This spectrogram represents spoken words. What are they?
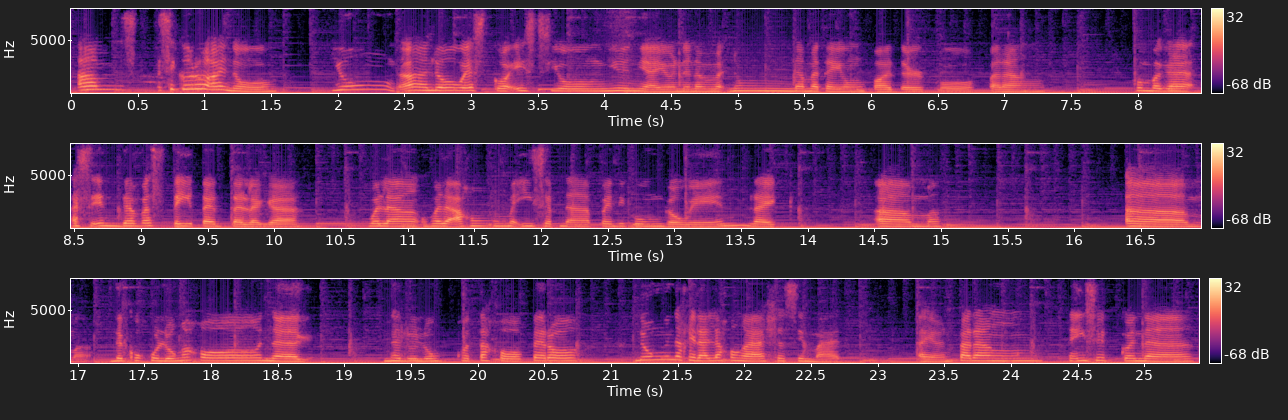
Um, siguro ano, yung uh, lowest ko is yung yun nga, yung na, nung namatay yung father ko, parang kumbaga as in devastated talaga. Wala wala akong maisip na pwede kong gawin like um um nagkukulong ako, nag nalulungkot ako, pero nung nakilala ko nga siya si Matt, ayun, parang naisip ko na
